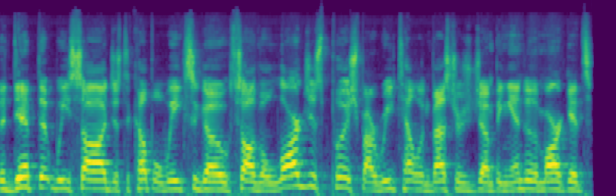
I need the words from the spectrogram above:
the dip that we saw just a couple weeks ago saw the largest push by retail investors jumping into the markets.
